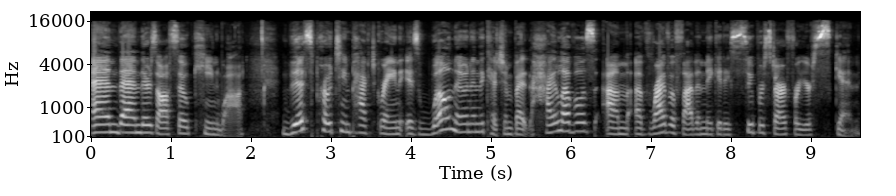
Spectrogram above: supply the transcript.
And then there's also quinoa. This protein packed grain is well known in the kitchen, but high levels um, of riboflavin make it a superstar for your skin.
